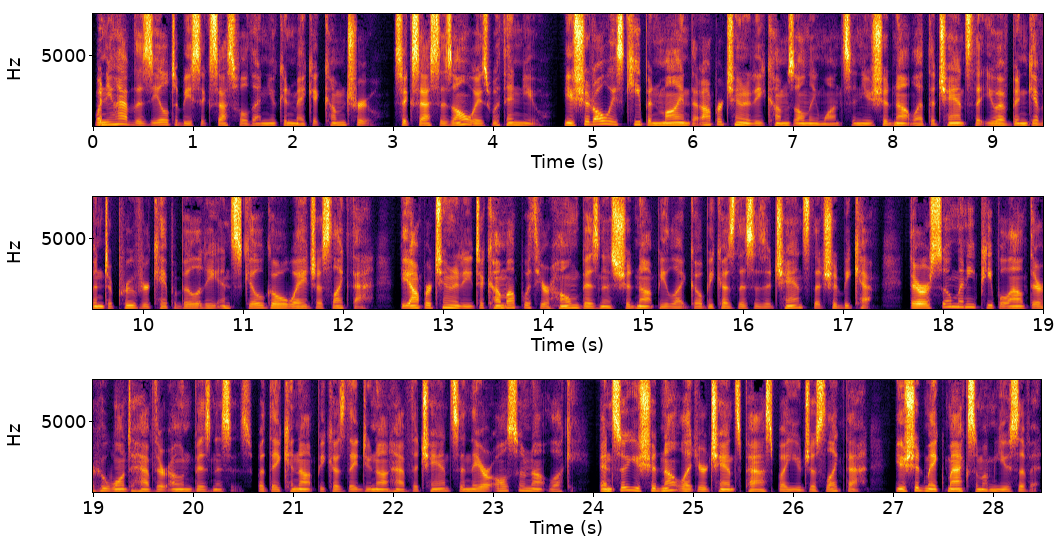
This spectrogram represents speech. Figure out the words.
When you have the zeal to be successful, then you can make it come true. Success is always within you. You should always keep in mind that opportunity comes only once, and you should not let the chance that you have been given to prove your capability and skill go away just like that. The opportunity to come up with your home business should not be let go because this is a chance that should be kept. There are so many people out there who want to have their own businesses, but they cannot because they do not have the chance and they are also not lucky. And so you should not let your chance pass by you just like that. You should make maximum use of it.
